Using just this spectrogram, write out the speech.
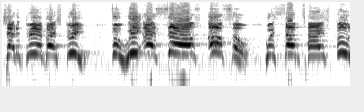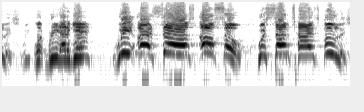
chapter 3 and verse 3. For we ourselves also were sometimes foolish. We- What? Read that again, We ourselves also were sometimes foolish.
